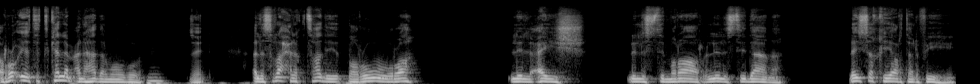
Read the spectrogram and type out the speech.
الرؤية تتكلم عن هذا الموضوع. زين. الإصلاح الاقتصادي ضرورة للعيش للاستمرار للاستدامة. ليس خيار ترفيهي.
